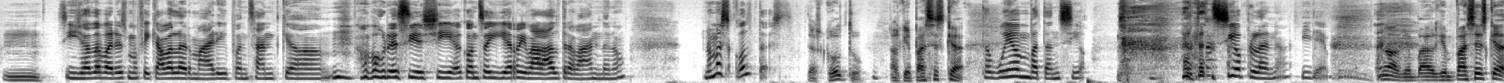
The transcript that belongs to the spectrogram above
Mm. Si jo de veres me ficava a l'armari pensant que a veure si així aconseguia arribar a l'altra banda, no? No m'escoltes. T'escolto. El que passa és que... T'avui amb atenció. atenció plena, Guillem. No, el que, el que em passa és que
